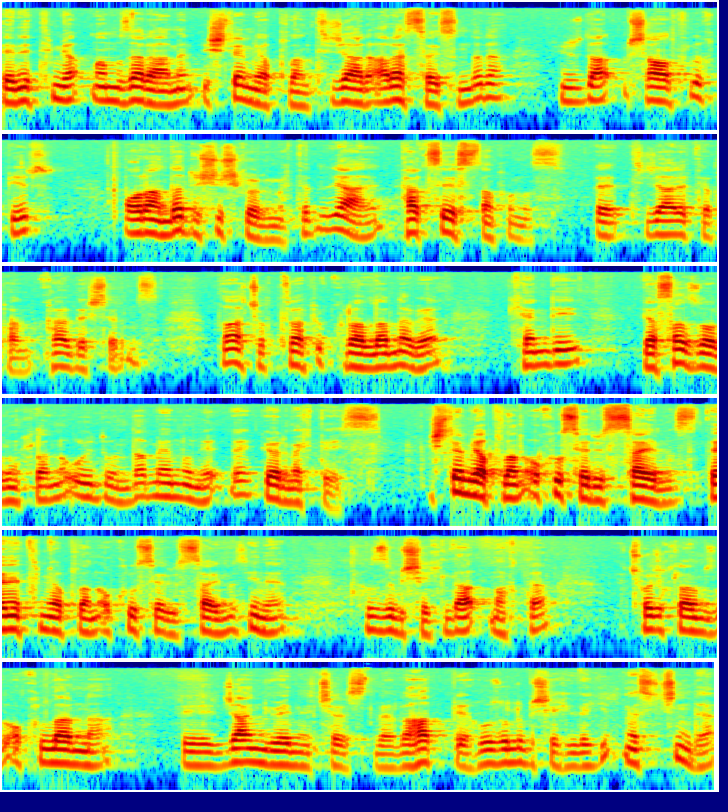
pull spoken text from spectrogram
denetim yapmamıza rağmen işlem yapılan ticari araç sayısında da %66'lık bir oranda düşüş görülmektedir. Yani taksi esnafımız ve ticaret yapan kardeşlerimiz daha çok trafik kurallarına ve kendi yasal zorunluluklarına uyduğunda memnuniyetle görmekteyiz. İşlem yapılan okul servis sayımız, denetim yapılan okul servis sayımız yine hızlı bir şekilde artmakta. Çocuklarımızın okullarına e, can güveni içerisinde rahat bir, huzurlu bir şekilde gitmesi için de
